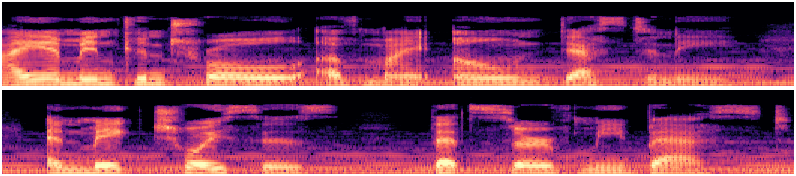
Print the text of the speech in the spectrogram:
I am in control of my own destiny and make choices that serve me best.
